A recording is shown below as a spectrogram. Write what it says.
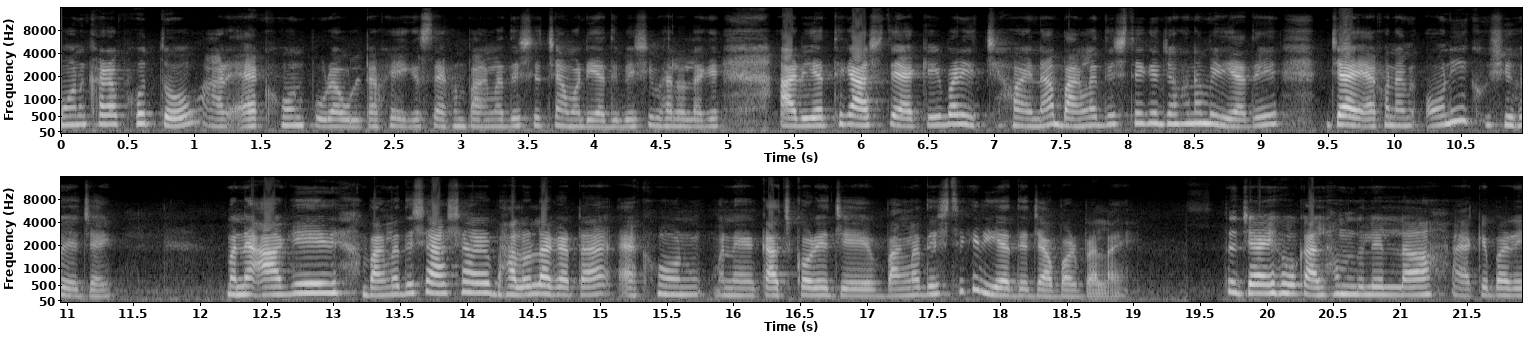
মন খারাপ হতো, আর এখন পুরা উল্টা হয়ে গেছে। এখন বাংলাদেশের চেয়ে আমার রিয়াদে বেশি ভালো লাগে। আর রিয়াদ থেকে আসতে একেবারে ইচ্ছে হয় না। বাংলাদেশ থেকে যখন আমি রিয়াদে যাই, এখন আমি অনেক খুশি হয়ে যাই। মানে আগের বাংলাদেশে আসার ভালো লাগাটা এখন মানে কাজ করে যে বাংলাদেশ থেকে রিয়াদে যাবার বেলায়। তো যাই হোক, আলহামদুলিল্লাহ, একেবারে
